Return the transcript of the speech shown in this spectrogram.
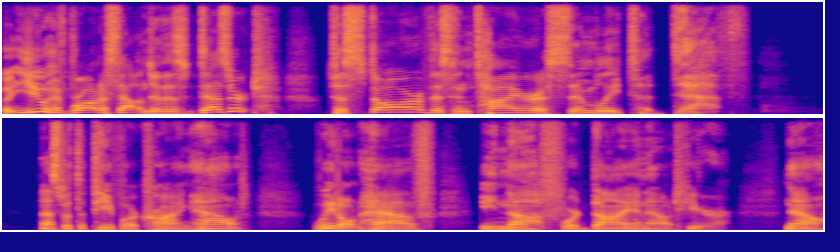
But you have brought us out into this desert to starve this entire assembly to death. That's what the people are crying out. We don't have enough. We're dying out here. Now,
